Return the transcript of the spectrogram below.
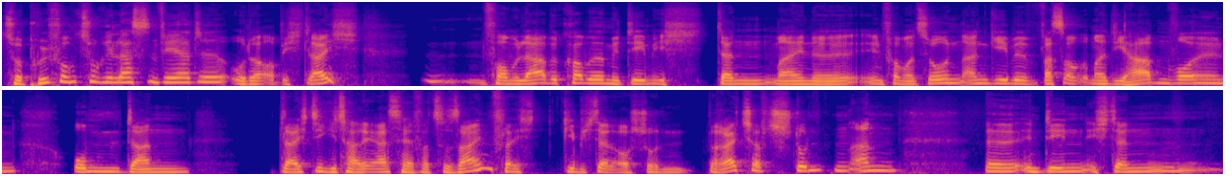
zur Prüfung zugelassen werde oder ob ich gleich ein Formular bekomme, mit dem ich dann meine Informationen angebe, was auch immer die haben wollen, um dann gleich digitale Ersthelfer zu sein. Vielleicht gebe ich dann auch schon Bereitschaftsstunden an, äh, in denen ich dann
